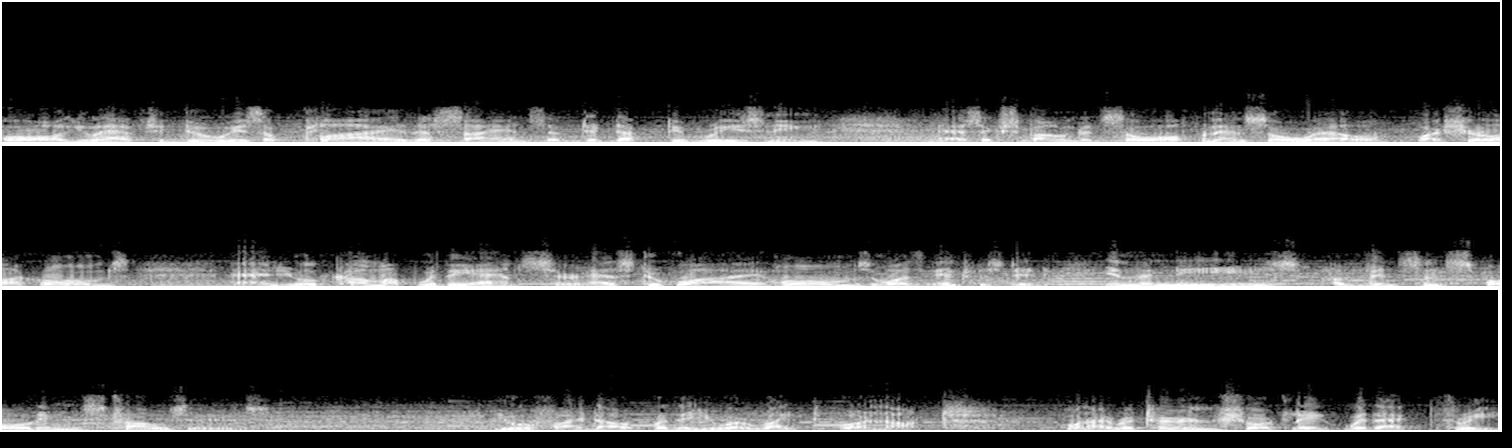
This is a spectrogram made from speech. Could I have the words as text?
All you have to do is apply the science of deductive reasoning as expounded so often and so well by Sherlock Holmes, and you'll come up with the answer as to why Holmes was interested in the knees of Vincent Spaulding's trousers. You'll find out whether you are right or not when I return shortly with Act Three.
